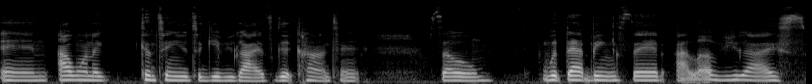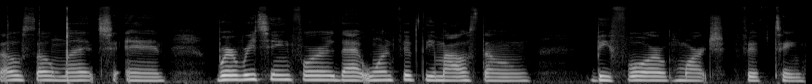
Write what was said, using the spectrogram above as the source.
and I want to continue to give you guys good content. So, with that being said, I love you guys so, so much. And we're reaching for that 150 milestone before March 15th.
